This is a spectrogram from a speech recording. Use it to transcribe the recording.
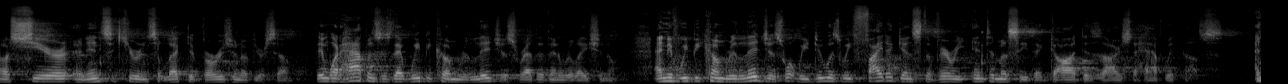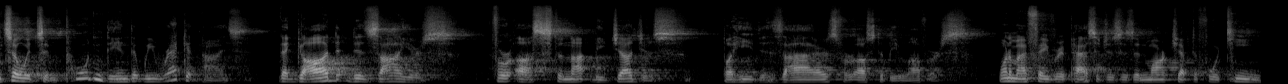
uh, share an insecure and selective version of yourself, then what happens is that we become religious rather than relational. And if we become religious, what we do is we fight against the very intimacy that God desires to have with us. And so it's important then that we recognize that God desires for us to not be judges, but He desires for us to be lovers. One of my favorite passages is in Mark chapter 14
